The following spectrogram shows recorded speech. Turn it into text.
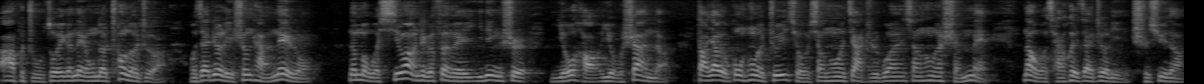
UP 主，作为一个内容的创作者，我在这里生产的内容，那么我希望这个氛围一定是友好、友善的，大家有共同的追求、相同的价值观、相同的审美。那我才会在这里持续的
